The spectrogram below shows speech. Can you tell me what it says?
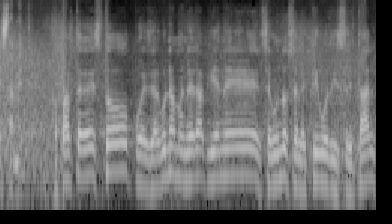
esta meta. Aparte de esto, pues de alguna manera viene el segundo selectivo distrital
